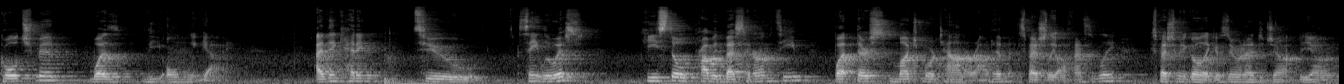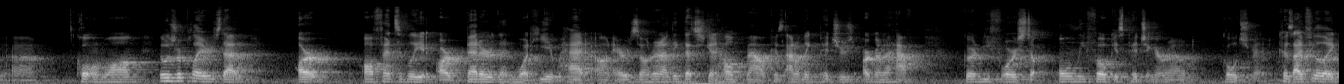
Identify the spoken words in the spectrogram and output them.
Goldschmidt was the only guy. I think heading to St. Louis, he's still probably the best hitter on the team, but there's much more talent around him, especially offensively. Especially when you go like Ozuna, DeJong, DeYoung, uh, Kolten Wong. Those are players that are offensively are better than what he had on Arizona, and I think that's just going to help him out because I don't think pitchers are going to have going to be forced to only focus pitching around Goldschmidt because I feel like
